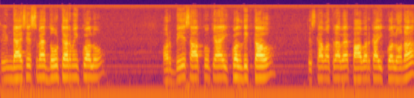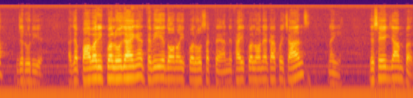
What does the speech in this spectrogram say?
तो इंडाइसिस में दो टर्म इक्वल हो और बेस आपको क्या है इक्वल दिखता हो? तो इसका मतलब है पावर का इक्वल होना ज़रूरी है। और जब पावर इक्वल हो जाएँगे, तभी ये दोनों इक्वल हो सकते हैं। अन्यथा इक्वल होने का कोई चांस नहीं है। जैसे एग्ज़ाम्पल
